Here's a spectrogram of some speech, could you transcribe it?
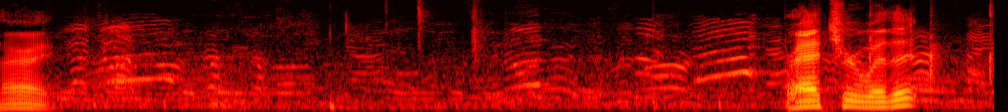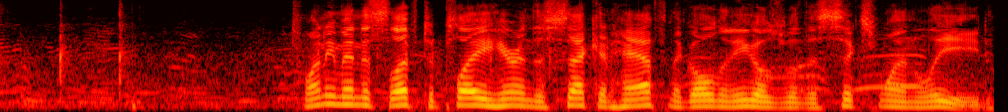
all right. Bratcher with it. 20 minutes left to play here in the second half, and the Golden Eagles with a 6 1 lead.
